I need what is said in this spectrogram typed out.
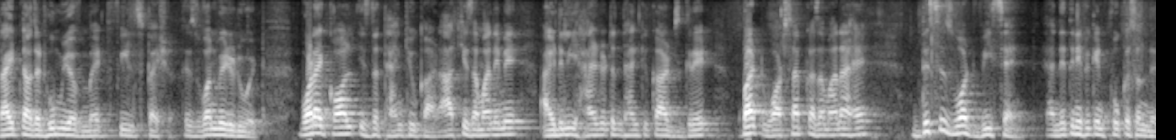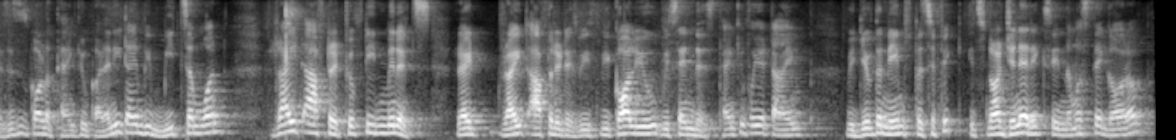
right now, that whom you have met, feel special? There's one way to do it. What I call is the thank you card. आज के ज़माने में ideally handwritten thank you cards great, but WhatsApp का ज़माना है. This is what we send. And Nitin, if you can focus on this, this is called a thank you card. Anytime we meet someone, right after it, 15 minutes, right, right after it is, we, we call you, we send this. Thank you for your time. We give the name specific. It's not generic. Say Namaste Gaurav.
